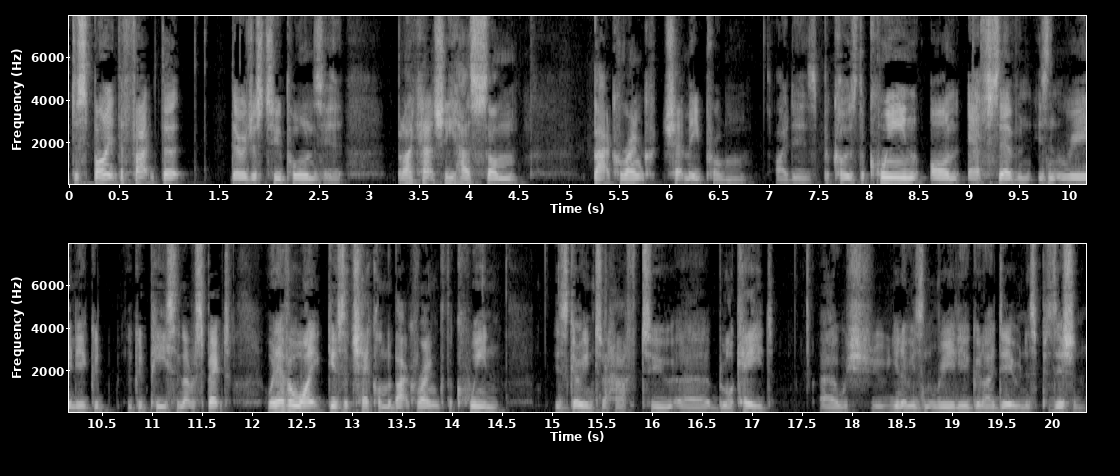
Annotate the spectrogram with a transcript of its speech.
Despite the fact that there are just two pawns here, black actually has some back rank checkmate problem ideas because the queen on f7 isn't really a good a good piece in that respect. Whenever white gives a check on the back rank, the queen is going to have to uh, blockade, uh, which you know isn't really a good idea in this position.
